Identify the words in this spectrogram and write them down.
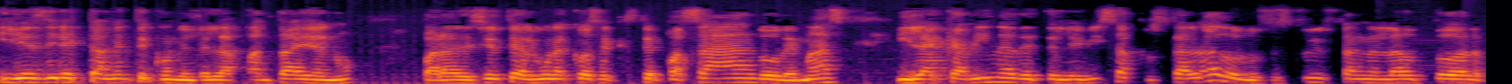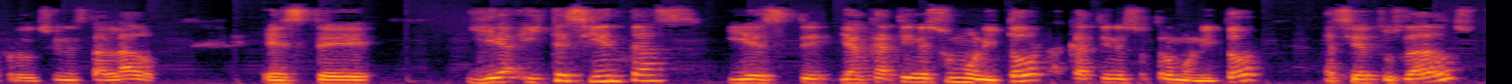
y es directamente con el de la pantalla, ¿no? Para decirte alguna cosa que esté pasando demás. Y la cabina de Televisa, pues está al lado, los estudios están al lado, toda la producción está al lado. Este, y ahí te sientas y, este, y acá tienes un monitor, acá tienes otro monitor, hacia tus lados,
